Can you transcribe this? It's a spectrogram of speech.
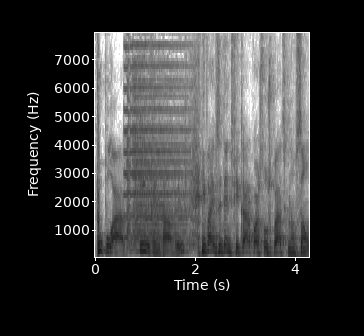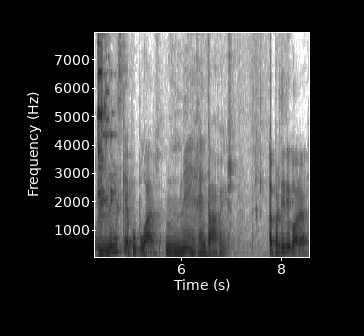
populares e rentáveis e vai-vos identificar quais são os pratos que não são nem sequer populares nem rentáveis. A partir de agora,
